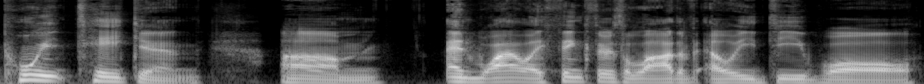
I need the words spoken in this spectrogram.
point taken. Um and while i think there's a lot of led wall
